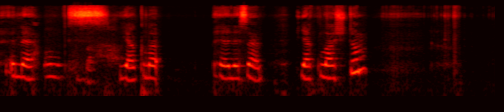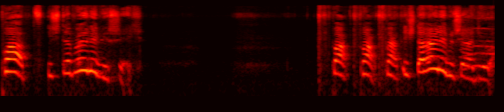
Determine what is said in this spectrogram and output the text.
hele yakla hele sen yaklaştım. Pat. İşte böyle bir şey. Pat pat pat. İşte böyle bir şey acaba.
